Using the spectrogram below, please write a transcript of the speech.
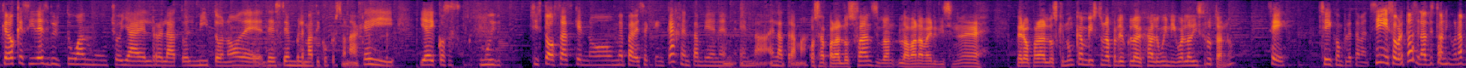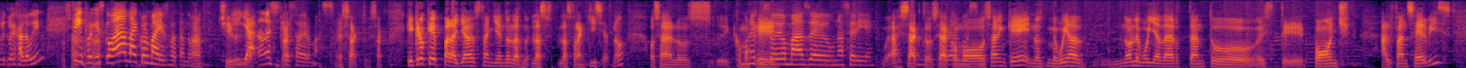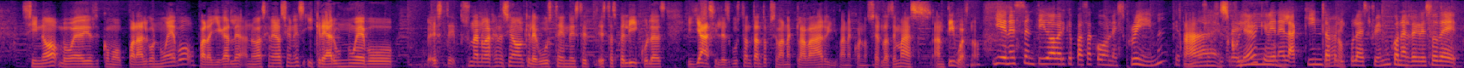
creo que sí desvirtúan mucho ya el relato, el mito, ¿no? De, de este emblemático personaje y, y hay cosas muy chistosas que no me parece que encajen también en, en, la, en la trama. O sea, para los fans van- la van a ver y dicen, eh. Pero para los que nunca han visto una película de Halloween, igual la disfrutan, ¿no? Sí, sí, completamente. Sí, sobre todo si no has visto ninguna película de Halloween. O sea, sí, porque es como, ah, Michael Myers matando Ah, gente. chido, y ya, ya, no necesitas claro. saber más. Exacto, exacto. Que creo que para allá están yendo las, las, las franquicias, ¿no? O sea, los. eh, como Un que. episodio más de una serie. Exacto, o si sea, como. ¿saben qué? Nos- me voy a, no le voy a dar tanto este punch al fanservice, sino me voy a ir como para algo nuevo, para llegarle a nuevas generaciones y crear un nuevo, este, pues una nueva generación que le gusten este, estas películas y ya, si les gustan tanto, pues se van a clavar y van a conocer las demás antiguas, ¿no? Y en ese sentido, a ver qué pasa con Scream, que Ah, en su trailer, Scream. que viene la quinta Claro. película de Scream con el regreso de,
